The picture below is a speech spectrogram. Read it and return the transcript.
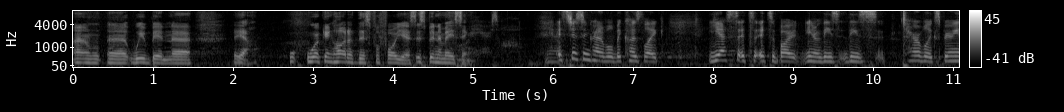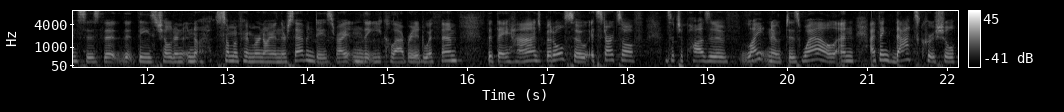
and uh, we've been, uh, yeah, working hard at this for four years. It's been amazing. Four years, wow. Yeah. It's just incredible because, like, yes, it's it's about you know these these terrible experiences that, that these children, some of whom are now in their 70s, right, and that you collaborated with them, that they had. But also, it starts off in such a positive light note as well, and I think that's crucial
